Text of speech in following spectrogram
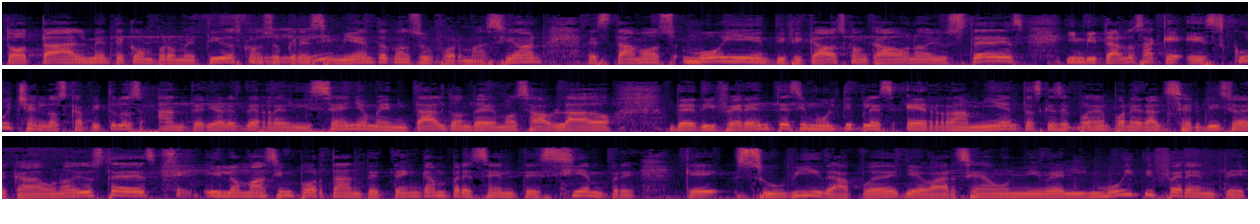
totalmente comprometidos con su crecimiento, con su formación. Estamos muy identificados con cada uno de ustedes. Invitarlos a que escuchen los capítulos anteriores de Rediseño Mental, donde hemos hablado de diferentes y múltiples herramientas que se pueden poner al servicio de cada uno de ustedes. Y lo más importante, tengan presente siempre que su vida puede llevarse a un nivel muy diferente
